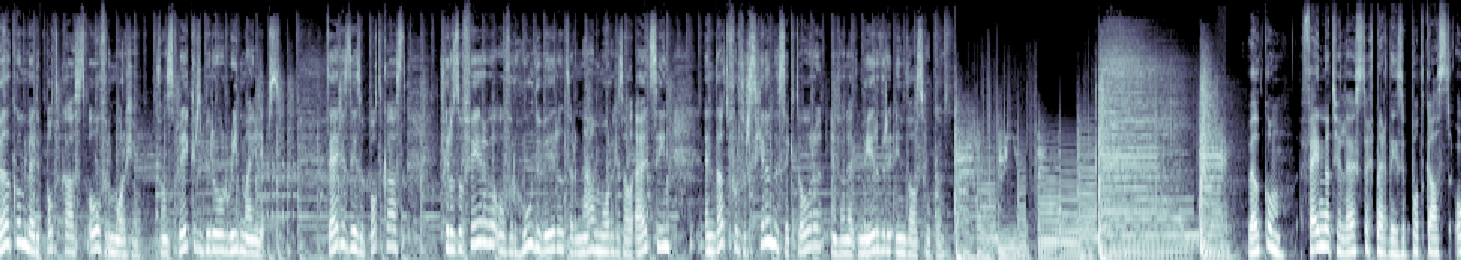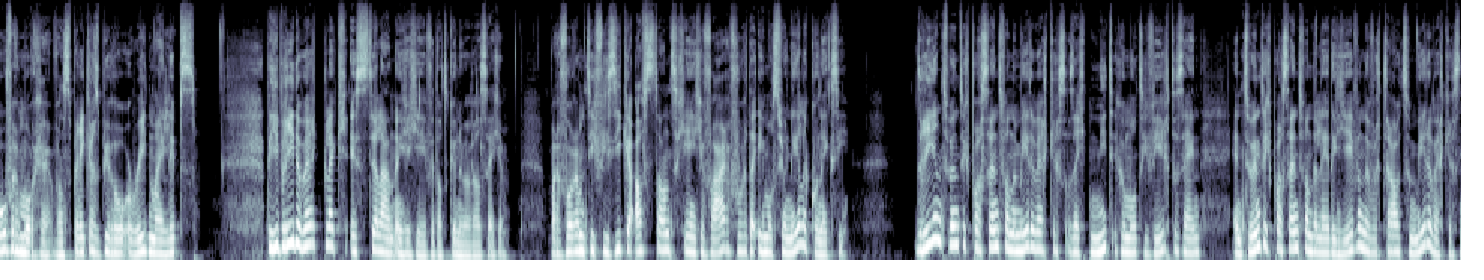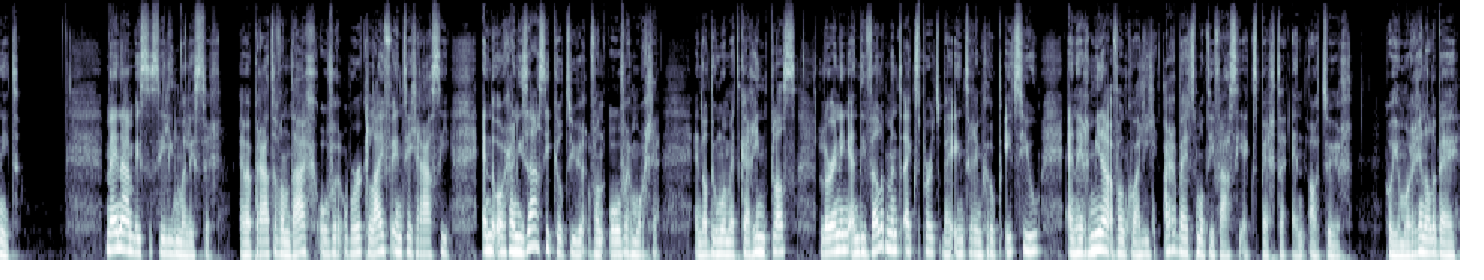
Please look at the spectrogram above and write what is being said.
Welkom bij de podcast Overmorgen van sprekersbureau Read My Lips. Tijdens deze podcast filosoferen we over hoe de wereld er na morgen zal uitzien en dat voor verschillende sectoren en vanuit meerdere invalshoeken. Welkom. Fijn dat je luistert naar deze podcast Overmorgen van sprekersbureau Read My Lips. De hybride werkplek is stilaan een gegeven, dat kunnen we wel zeggen. Maar vormt die fysieke afstand geen gevaar voor de emotionele connectie? 23% van de medewerkers zegt niet gemotiveerd te zijn en 20% van de leidinggevenden vertrouwt zijn medewerkers niet. Mijn naam is Céline Malister en we praten vandaag over work-life integratie en de organisatiecultuur van overmorgen. En dat doen we met Karine Plas, Learning and Development Expert bij interimgroep ITSU, en Hermina van Quali, arbeidsmotivatie-experte en auteur. Goedemorgen allebei.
